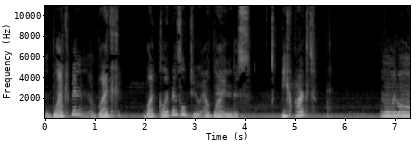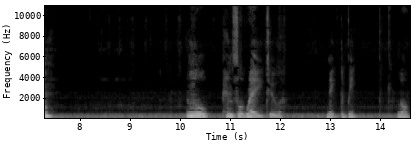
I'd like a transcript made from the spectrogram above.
black pen, black, black color pencil to outline this beak part, and a little, a little pencil gray to make the beak look.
